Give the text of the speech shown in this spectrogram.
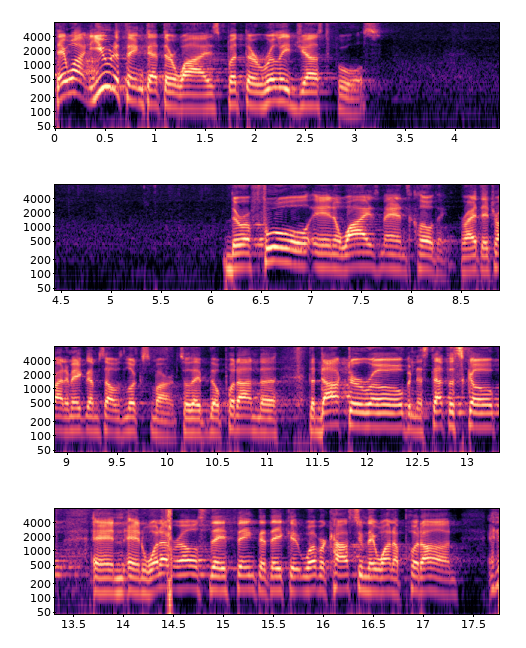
They want you to think that they're wise, but they're really just fools. They're a fool in a wise man's clothing, right? They try to make themselves look smart. So they, they'll put on the, the doctor robe and the stethoscope and, and whatever else they think that they could, whatever costume they want to put on. And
